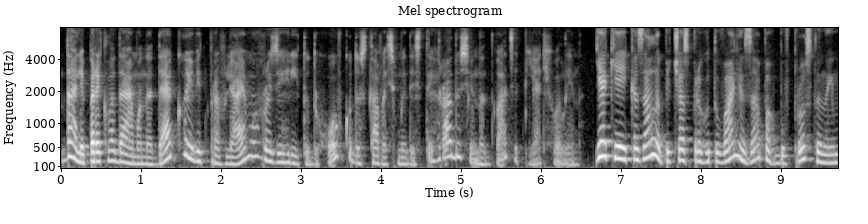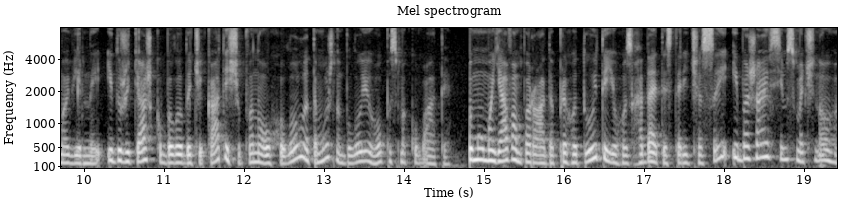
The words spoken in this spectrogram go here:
Далі перекладаємо на деко і відправляємо в розігріту духовку до 180 градусів на 25 хвилин. Як я й казала, під час приготування запах був просто неймовірний, і дуже тяжко було дочекати, щоб воно охололо та можна було його посмакувати. Тому моя вам порада: приготуйте його, згадайте старі часи і бажаю всім смачного!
